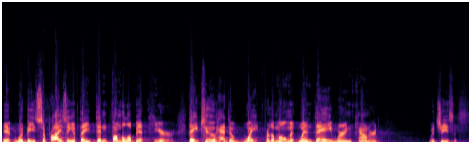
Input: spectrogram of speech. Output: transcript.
it would be surprising if they didn't fumble a bit here. They too had to wait for the moment when they were encountered with Jesus.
